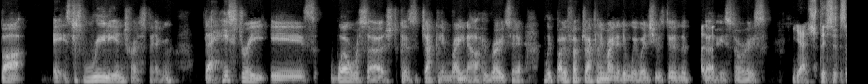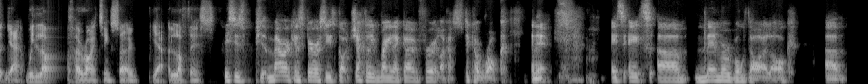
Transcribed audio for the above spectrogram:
but it's just really interesting. The history is well researched because Jacqueline Rayner, who wrote it, we both loved Jacqueline Rayner, didn't we, when she was doing the uh, stories? Yes, this is, yeah, we love her writing. So, yeah, I love this. this is American Conspiracy's got Jacqueline Rayner going through it like a stick of rock, in it? It's it's um, memorable dialogue, um,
